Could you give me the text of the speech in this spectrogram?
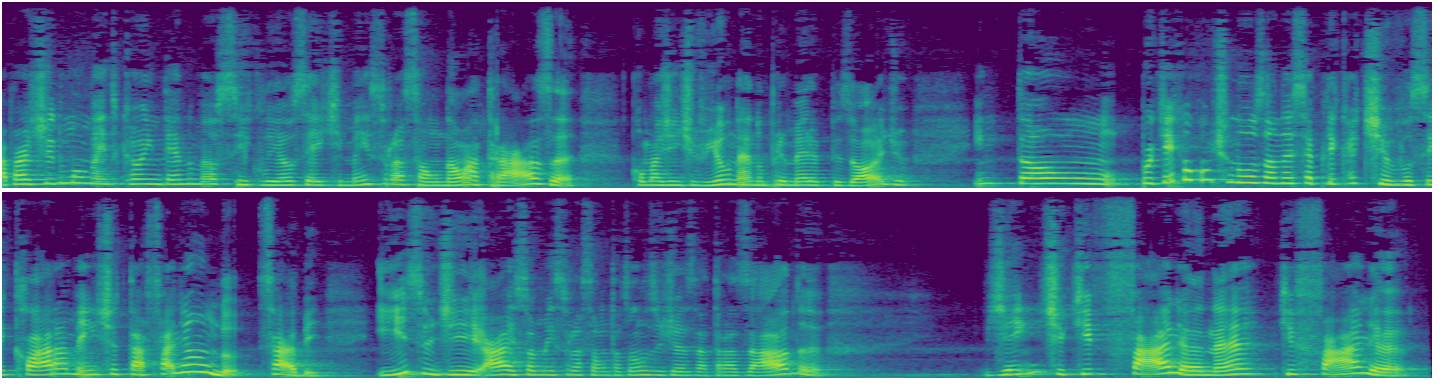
A partir do momento que eu entendo meu ciclo e eu sei que menstruação não atrasa, como a gente viu, né, no primeiro episódio, então, por que, que eu continuo usando esse aplicativo se claramente tá falhando, sabe? Isso de, ai, ah, sua menstruação tá todos os dias atrasada. Gente, que falha, né? Que falha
